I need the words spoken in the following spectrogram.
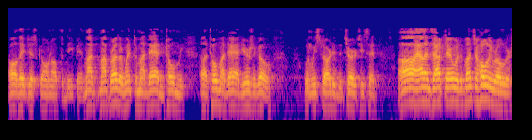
Oh, they just gone off the deep end. My my brother went to my dad and told me, uh, told my dad years ago, when we started the church, he said, "Oh, Alan's out there with a bunch of holy rollers."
